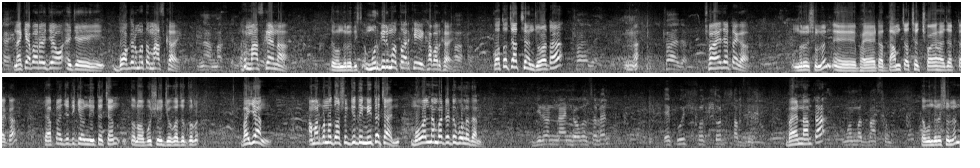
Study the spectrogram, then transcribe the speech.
খায়। নাকি আবার ওই যে যে বগের মতো মাছ খায়? না মাছ খায় মাছ খায় না? তো বন্ধুরা দেখছি মুরগির মতো আর কি খাবার খায়? হ্যাঁ হ্যাঁ। কত চাচ্ছেন জোড়াটা? ছয় হাজার। টাকা। বন্ধুরা শুনলেন ভাইয়া এটার দাম চাচ্ছে ছয় হাজার টাকা। তো আপনার যদি কেউ নিতে চান তাহলে অবশ্যই যোগাযোগ করবেন। ভাইজান আমার কোনো দর্শক যদি নিতে চান মোবাইল নাম্বারটা একটু বলে দেন। জিরো নাইন ডবল সেভেন একুশ সত্তর ছাব্বিশ। ভাইয়ের নামটা? মোহাম্মদ মাসুম। তো বন্ধুরা শুনলেন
